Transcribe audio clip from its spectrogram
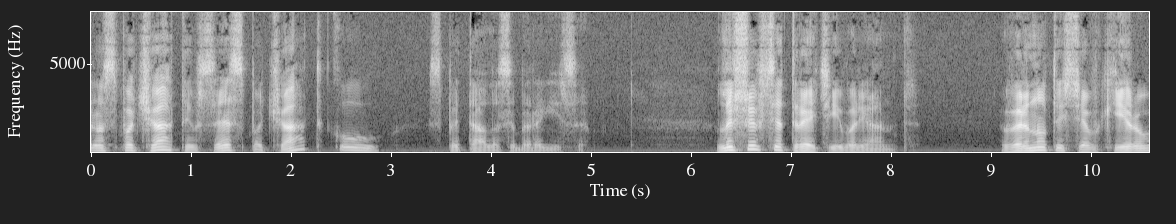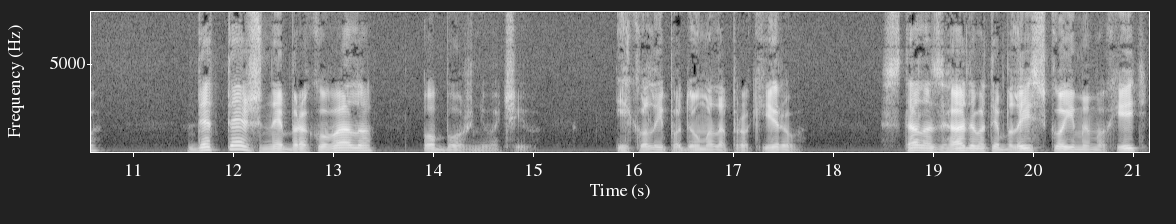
Розпочати все спочатку? спитала себе Раїса. Лишився третій варіант вернутися в Кіров, де теж не бракувало обожнювачів. І коли подумала про Кіров, стала згадувати близько і мимохідь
